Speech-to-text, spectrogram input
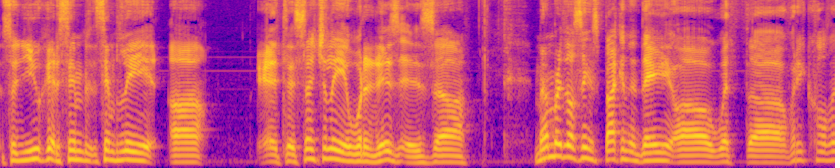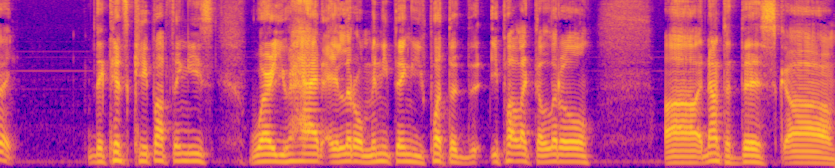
So you could sim- simply, uh, it's essentially what it is is, uh, remember those things back in the day uh, with, uh, what do you call it? the kids K-pop thingies where you had a little mini thing. You put the you put like the little, uh, not the disc, uh,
